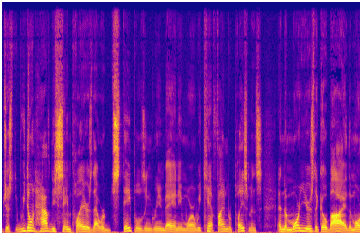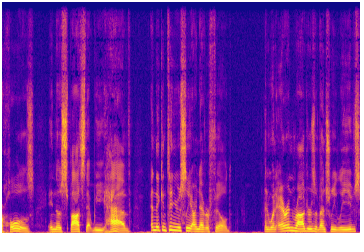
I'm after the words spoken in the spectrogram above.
just we don't have these same players that were staples in Green Bay anymore. We can't find replacements. And the more years that go by, the more holes in those spots that we have, and they continuously are never filled. And when Aaron Rodgers eventually leaves,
